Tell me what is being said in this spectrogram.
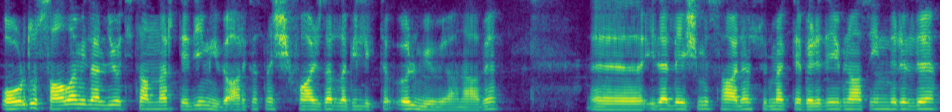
Ordu sağlam ilerliyor Titanlar. Dediğim gibi arkasında şifacılarla birlikte ölmüyor yani abi. Ee, ilerleyişimiz halen sürmekte. Belediye binası indirildi.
